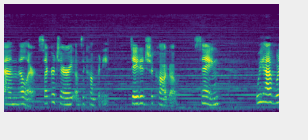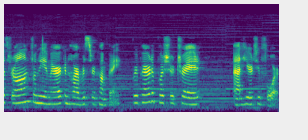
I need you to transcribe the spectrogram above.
M. Miller, secretary of the company, dated Chicago, saying, we have withdrawn from the American Harvester Company. Prepare to push your trade at heretofore.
